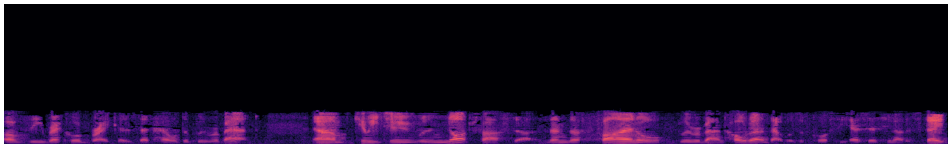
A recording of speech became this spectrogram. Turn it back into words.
of the record breakers that held the Blue Riband. Um, QE2 was not faster than the final Blue Riband holder. That was, of course, the SS United States,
